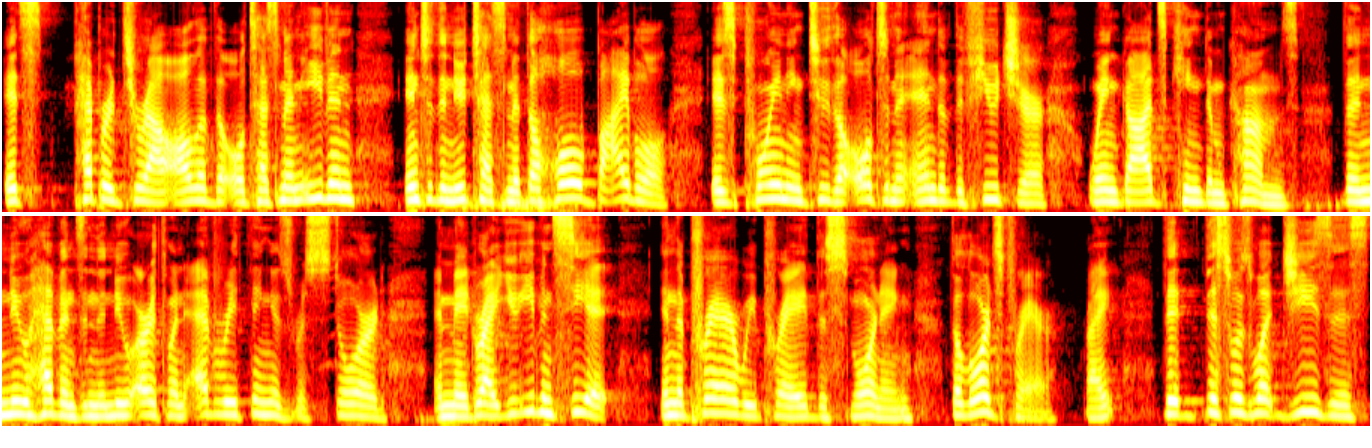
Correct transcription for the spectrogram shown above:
It's peppered throughout all of the Old Testament, even into the New Testament. The whole Bible is pointing to the ultimate end of the future when God's kingdom comes the new heavens and the new earth when everything is restored and made right. You even see it in the prayer we prayed this morning, the Lord's Prayer, right? That this was what Jesus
